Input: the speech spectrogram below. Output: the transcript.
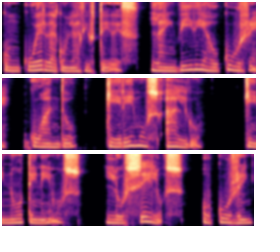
concuerda con las de ustedes. La envidia ocurre cuando queremos algo que no tenemos. Los celos ocurren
